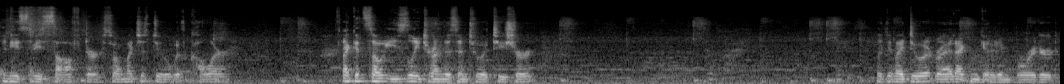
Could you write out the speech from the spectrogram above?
It needs to be softer, so I might just do it with color. I could so easily turn this into a t-shirt. Like if I do it right, I can get it embroidered.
